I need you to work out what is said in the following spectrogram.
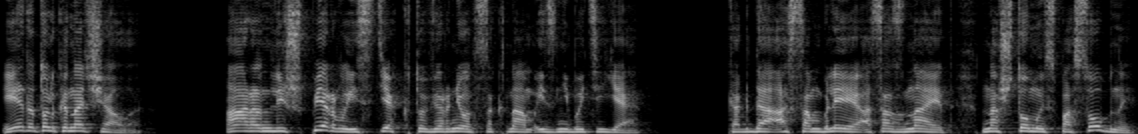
И это только начало. Аарон лишь первый из тех, кто вернется к нам из небытия. Когда ассамблея осознает, на что мы способны,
